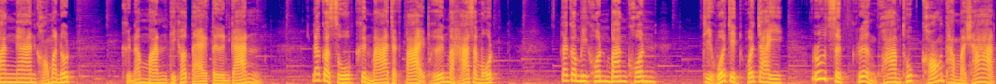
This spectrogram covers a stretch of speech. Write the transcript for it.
ลังงานของมนุษย์ คือน้ำมันที่เขาแตกตื่นกัน แล้วก็สูบขึ้นมาจากใต้พื้นมหาสมุทรแต่ก็มีคนบางคนที่หัวจิตหัวใจรู้สึกเรื่องความทุกข์ของธรรมชาติ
